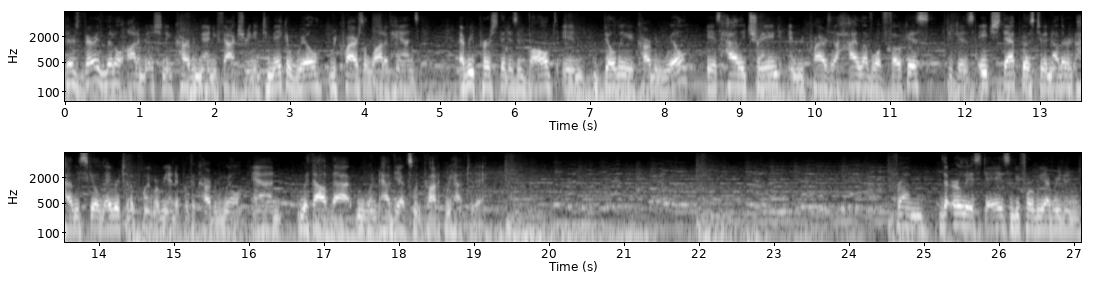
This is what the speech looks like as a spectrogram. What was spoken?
There's very little automation in carbon manufacturing and to make a wheel requires a lot of hands. Every person that is involved in building a carbon wheel is highly trained and requires a high level of focus because each step goes to another highly skilled labor to the point where we end up with a carbon wheel. And without that, we wouldn't have the excellent product we have today. From the earliest days, before we ever even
